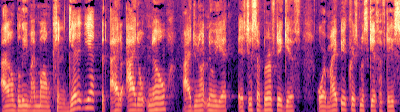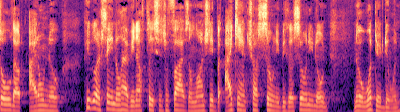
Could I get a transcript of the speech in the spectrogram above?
I don't believe my mom can get it yet. But I I don't know. I do not know yet. It's just a birthday gift, or it might be a Christmas gift if they sold out. I don't know. People are saying they'll have enough PlayStation 5s on launch day, but I can't trust Sony because Sony don't know what they're doing.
